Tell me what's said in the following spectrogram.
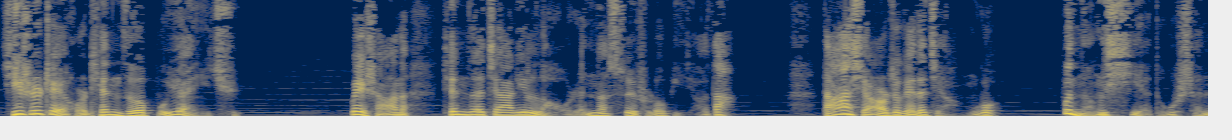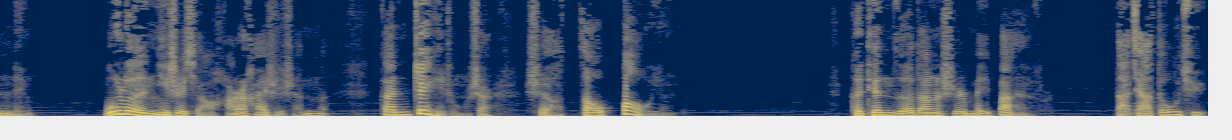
其实这会儿天泽不愿意去，为啥呢？天泽家里老人呢岁数都比较大，打小就给他讲过，不能亵渎神灵，无论你是小孩还是什么，干这种事儿是要遭报应。可天泽当时没办法。大家都去，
